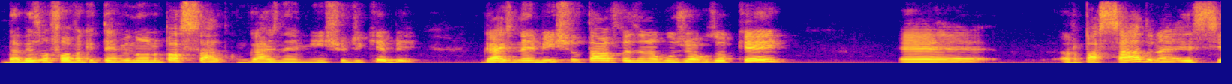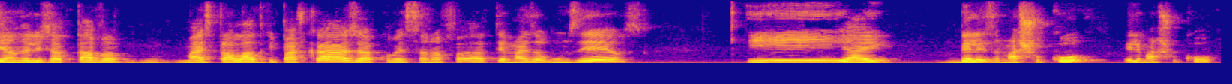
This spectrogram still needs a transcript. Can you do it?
da mesma forma que terminou ano passado, com Gardner Minshew de QB. Gardner Minshew estava fazendo alguns jogos ok, é, ano passado, né? Esse ano ele já estava mais para lá do que para cá, já começando a, a, ter mais alguns erros. E aí, beleza, machucou, ele machucou.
